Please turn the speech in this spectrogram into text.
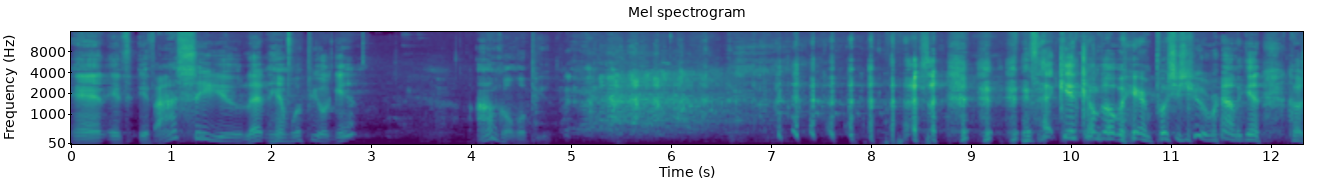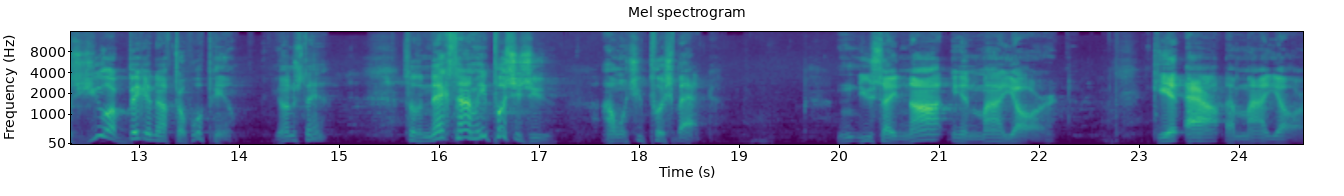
And if, if I see you letting him whip you again, I'm going to whoop you. if that kid comes over here and pushes you around again, because you are big enough to whoop him. You understand? So the next time he pushes you, I want you push back. You say, Not in my yard. Get out of my yard.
